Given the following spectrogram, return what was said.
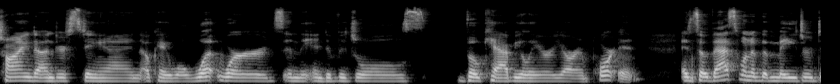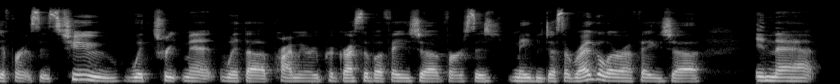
trying to understand okay, well, what words in the individual's vocabulary are important? And so that's one of the major differences too with treatment with a primary progressive aphasia versus maybe just a regular aphasia in that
